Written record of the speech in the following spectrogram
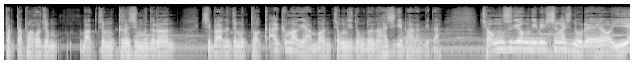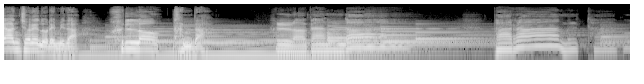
답답하고 좀 막 좀 그러신 분들은 집안을 좀 더 깔끔하게 한번 정리정돈 하시기 바랍니다. 정수경 님이 시청하신 노래예요. 이한철의 노래입니다. 흘러간다. 흘러간다 바람을 타고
